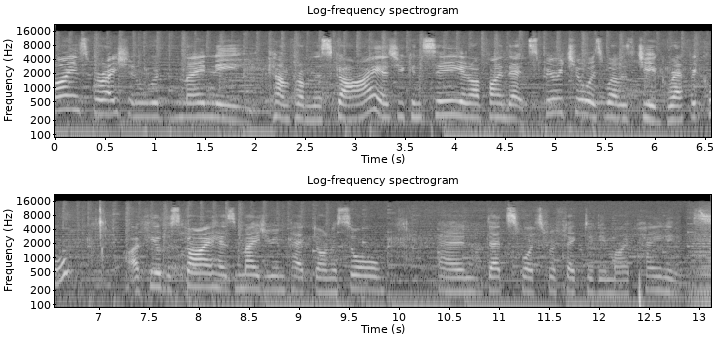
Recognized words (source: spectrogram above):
My inspiration would mainly come from the sky, as you can see, and I find that spiritual as well as geographical. I feel the sky has a major impact on us all, and that's what's reflected in my paintings.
